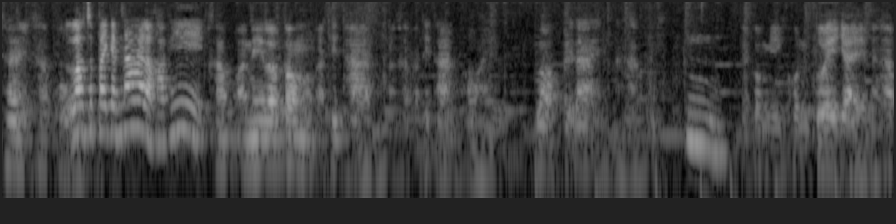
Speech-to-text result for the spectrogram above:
ใช่ครับผมเราจะไปกันได้เหรอคะพี่ ครับ อันนี้เราต้องอธิษฐานนะครับอธิษฐานขอให้รอดไปได้นะครับอืม แต่ก็มีคนตัวใหญ่นะครับ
